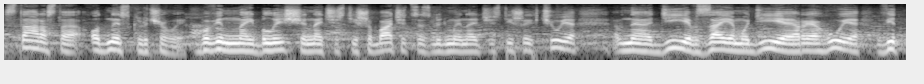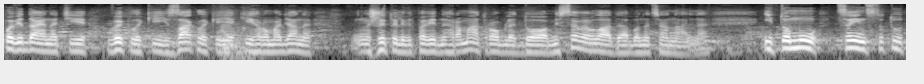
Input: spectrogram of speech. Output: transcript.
староста одне з ключових, бо він найближче, найчастіше бачиться з людьми, найчастіше їх чує, діє, взаємодіє, реагує, відповідає на ті виклики і заклики, які громадяни, жителі відповідних громад роблять до місцевої влади або національної. І тому цей інститут.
